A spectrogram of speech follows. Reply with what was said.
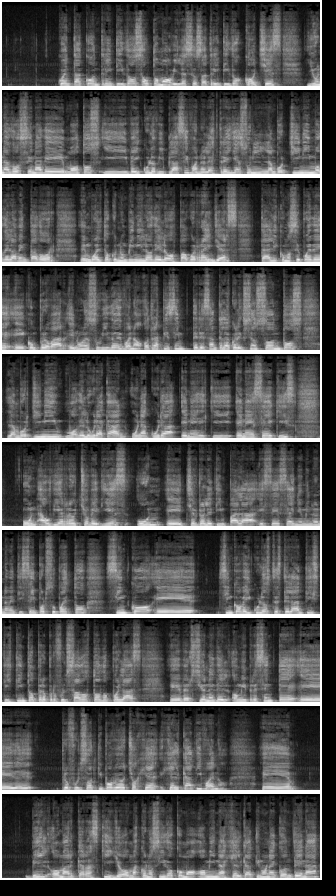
cuenta con 32 automóviles, o sea, 32 coches y una docena de motos y vehículos biplaza. Y bueno, la estrella es un Lamborghini modelo Aventador envuelto con un vinilo de los Power Rangers, tal y como se puede eh, comprobar en uno de sus videos. Y bueno, otras piezas interesantes de la colección son dos Lamborghini modelo Huracán, una Cura NSX un Audi R8 B10, un eh, Chevrolet Impala SS año 1996, por supuesto, cinco, eh, cinco vehículos de Stellantis distintos pero propulsados todos por las eh, versiones del omnipresente propulsor tipo V8 Hellcat y bueno. Bill Omar Carrasquillo, más conocido como Omina Hellcat, tiene una condena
